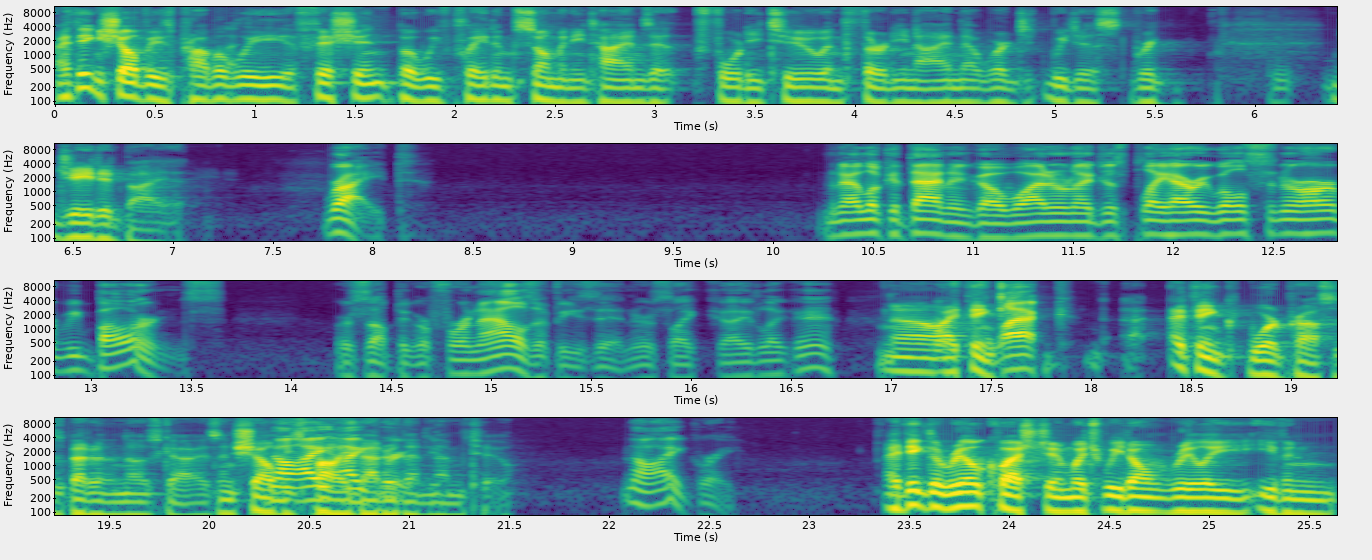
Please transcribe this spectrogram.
I think Shelvey's probably efficient, but we've played him so many times at 42 and 39 that we're we just we're jaded by it. Right. Mean, I look at that and go, why don't I just play Harry Wilson or Harvey Barnes or something, or Fornals if he's in? Or it's like I like, eh. No, Or I think Fleck. I think Ward Prowse is better than those guys, and Shelvey's I- probably I better than them too. No, I agree. I think the real question, which we don't really even,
